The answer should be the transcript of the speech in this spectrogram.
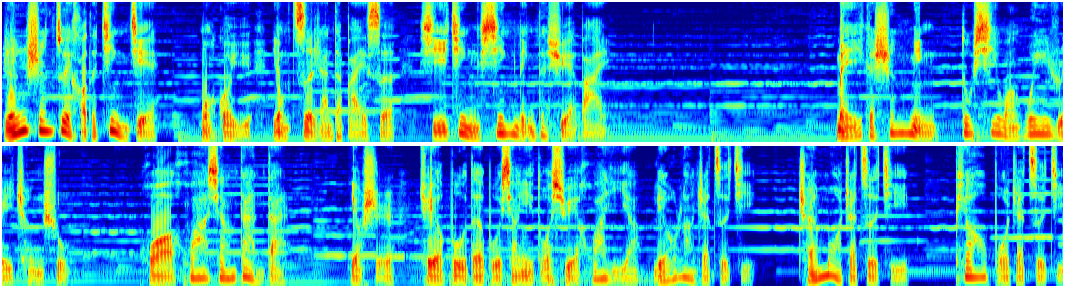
人生最好的境界，莫过于用自然的白色洗净心灵的雪白。每一个生命都希望葳蕤成熟，或花香淡淡。有时却又不得不像一朵雪花一样流浪着自己，沉默着自己，漂泊着自己。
